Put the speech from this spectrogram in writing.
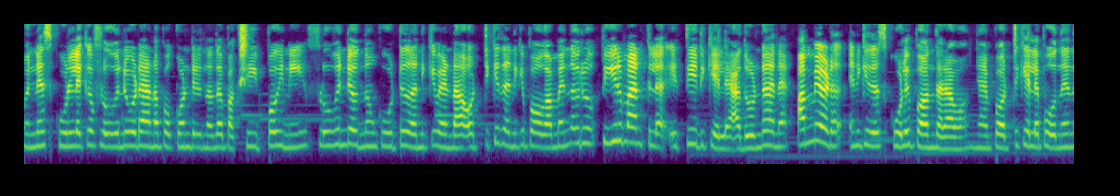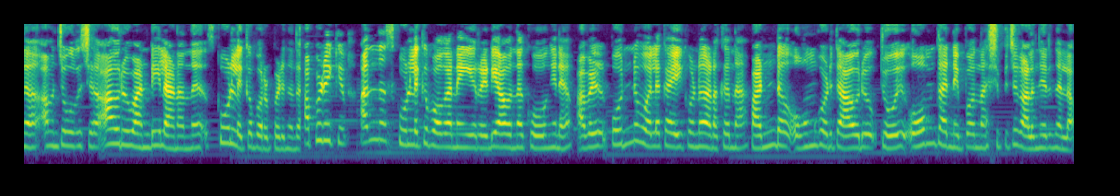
മുന്നേ സ്കൂളിലേക്ക് ഫ്ലൂവിന്റെ കൂടെയാണ് പൊക്കോണ്ടിരുന്നത് പക്ഷേ ഇപ്പോൾ ഇനി ഫ്ലൂവിന്റെ ഒന്നും കൂട്ട് തനിക്ക് വേണ്ട ഒറ്റയ്ക്ക് തനിക്ക് പോകാം എന്നൊരു തീരുമാനത്തിൽ എത്തിയിരിക്കല്ലേ? അതുകൊണ്ട് തന്നെ അമ്മയോട് എനിക്കിത് സ്കൂളിൽ പോകാൻ തരാമോ? ഞാൻ ഇപ്പൊ ഒറ്റയ്ക്കല്ലേ പോകുന്നതെന്ന് അവൻ ചോദിച്ച് ആ ഒരു വണ്ടിയിലാണെന്ന് സ്കൂളിലേക്ക് പുറപ്പെടുന്നത്. അപ്പോഴേക്കും അന്ന് സ്കൂളിലേക്ക് പോകാനായി റെഡി ആവുന്ന കോങ്ങിന് അവൾ പൊന്നുപോലെ കൈകൊണ്ട് നടക്കുന്ന പണ്ട് ഓം കൊടുത്ത ആ ഒരു ടോയ് ഓം തന്നെ ഇപ്പോൾ നശിപ്പിച്ച് കളഞ്ഞിരുന്നല്ലോ.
